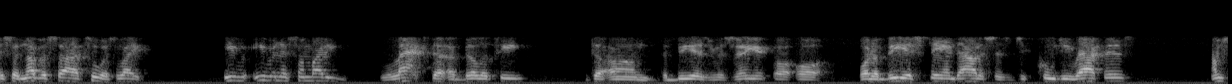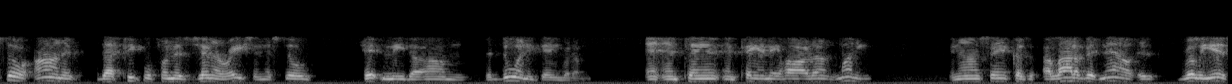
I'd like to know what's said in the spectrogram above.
it's another side too. It's like even even if somebody lacks the ability to um to be as resilient or or, or to be as stand out as Kool G Rap is, I'm still honored that people from this generation are still hitting me to um to do anything with them and, and paying and paying their hard earned money. You know what I'm saying? Because a lot of it now it really is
